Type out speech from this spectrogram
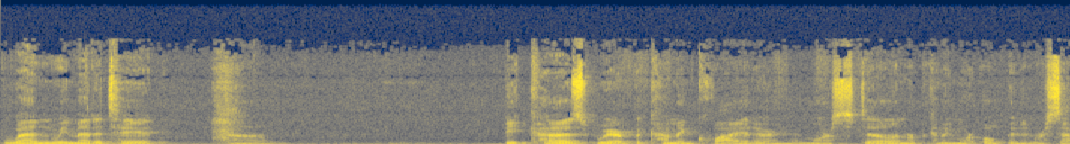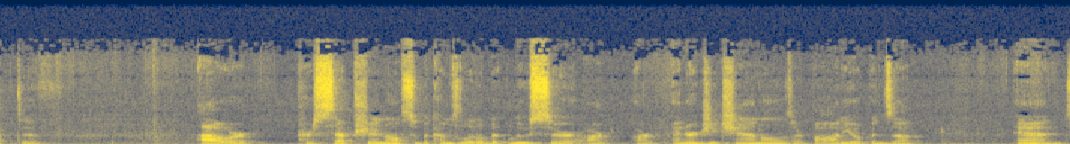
when we meditate, um, because we're becoming quieter and more still, and we're becoming more open and receptive, our perception also becomes a little bit looser. Our our energy channels, our body opens up, and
